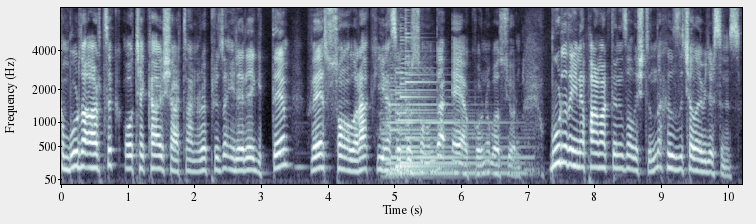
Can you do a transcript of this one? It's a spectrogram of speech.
Bakın burada artık o tekrar şarttan röprizden ileriye gittim ve son olarak yine satır sonunda E akorunu basıyorum. Burada da yine parmaklarınız alıştığında hızlı çalabilirsiniz.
